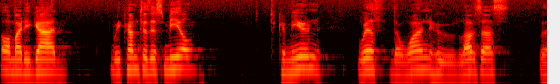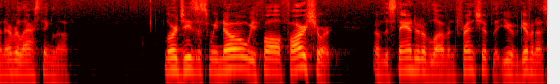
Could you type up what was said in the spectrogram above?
Almighty God, we come to this meal to commune with the one who loves us with an everlasting love. Lord Jesus, we know we fall far short of the standard of love and friendship that you have given us,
